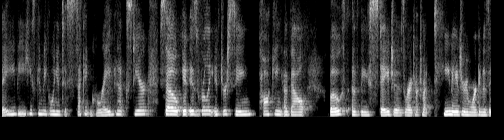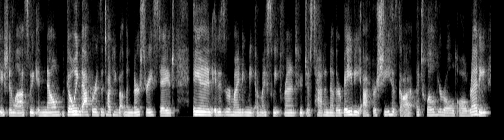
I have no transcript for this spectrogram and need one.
baby. He's going to be going into second grade next year. So it is really interesting talking about both of these stages where I talked about teenage room organization last week and now going backwards and talking about the nursery stage. And it is reminding me of my sweet friend who just had another baby after she has got a 12 year old already.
